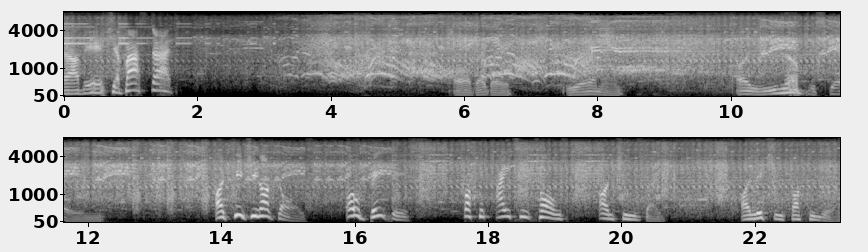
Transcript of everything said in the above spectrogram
Have it, you bastard! Oh, baby. Yeah, man. I love this game. I kid you not, guys. I'll beat this fucking 18 times on Tuesday. I literally fucking will.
